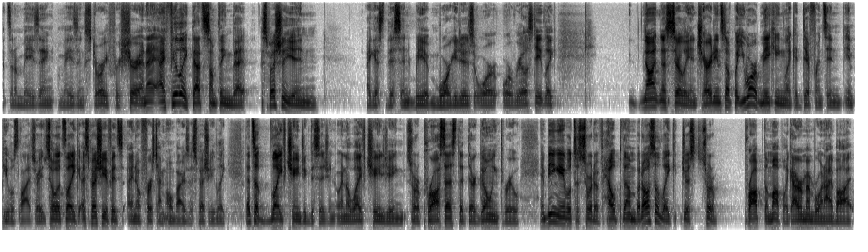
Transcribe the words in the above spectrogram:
It's an amazing, amazing story for sure. And I, I feel like that's something that, especially in, I guess this, and be it mortgages or or real estate, like not necessarily in charity and stuff, but you are making like a difference in in people's lives, right? So it's like, especially if it's, I know first time home buyers, especially like that's a life changing decision and a life changing sort of process that they're going through, and being able to sort of help them, but also like just sort of prop them up. Like I remember when I bought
